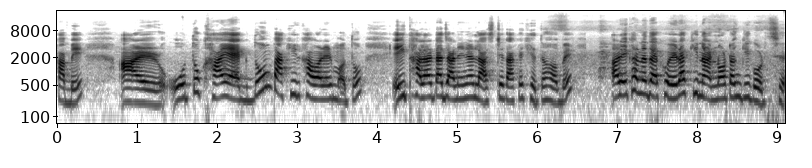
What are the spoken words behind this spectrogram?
খাবে। আর ও তো খায় একদম পাখির খাবারের মতো। এই থালাটা জানি না লাস্টে কাকে খেতে হবে। আর এখানে দেখো, এরা কি না নটাঙ্কি করছে।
